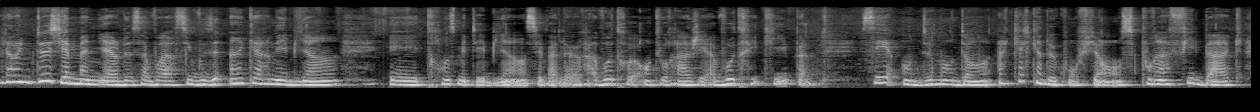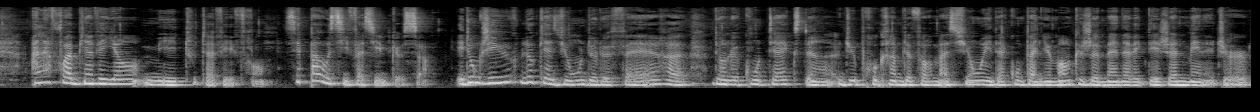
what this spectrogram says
Alors une deuxième manière de savoir si vous incarnez bien et transmettez bien ces valeurs à votre entourage et à votre équipe, c'est en demandant à quelqu'un de confiance pour un feedback à la fois bienveillant mais tout à fait franc. C'est pas aussi facile que ça. Et donc j'ai eu l'occasion de le faire euh, dans le contexte du programme de formation et d'accompagnement que je mène avec des jeunes managers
